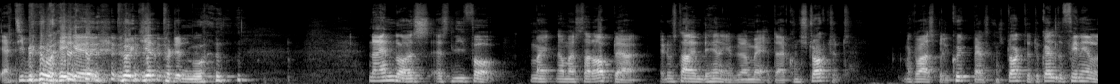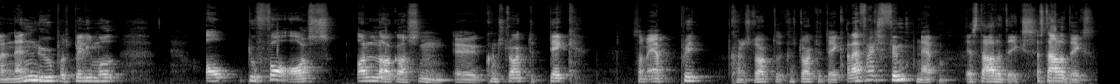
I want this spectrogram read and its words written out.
Ja, de behøver ikke, de behøver ikke hjælp på den måde. Noget andet også, altså lige for, når man starter op der, ja, nu starter det her det der med, at der er constructed. Man kan bare spille quick balance constructed. Du kan altid finde en eller anden noob at spille imod. Og du får også unlocker sådan uh, constructed deck, som er pre-constructed constructed deck. Og der er faktisk 15 af dem. Jeg starter decks. Der starter decks.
